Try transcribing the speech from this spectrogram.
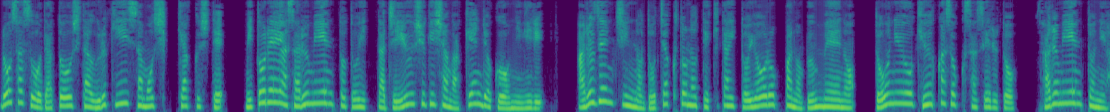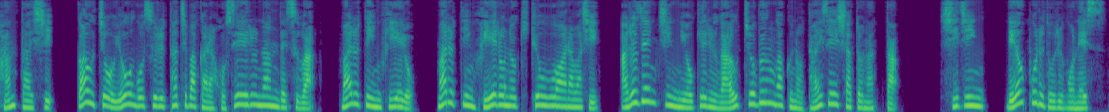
ロサスを打倒したウルキーサも失脚して、ミトレやサルミエントといった自由主義者が権力を握り、アルゼンチンの土着との敵対とヨーロッパの文明の導入を急加速させると、サルミエントに反対し、ガウチョを擁護する立場からホセール・ナンデスは、マルティン・フィエロ、マルティン・フィエロの帰郷を表し、アルゼンチンにおけるガウチョ文学の体制者となった。詩人、レオポルド・ルゴネス。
